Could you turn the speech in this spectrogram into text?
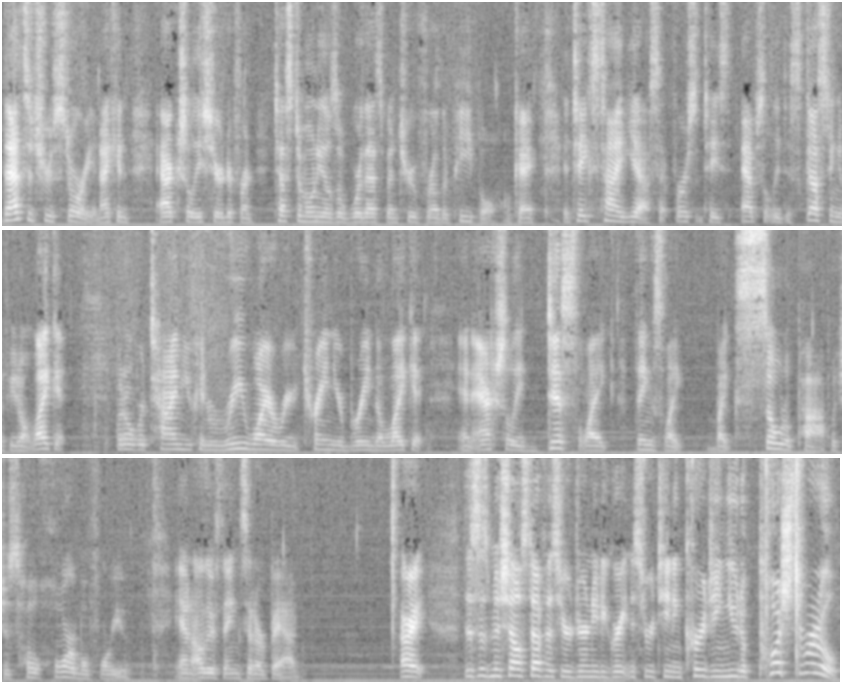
That's a true story and i can actually share different testimonials of where that's been true for other people okay? It takes time yes. At first it tastes absolutely disgusting if you don't like it. But over time you can rewire retrain your brain to like it and actually dislike things like like soda pop which is horrible for you and other things that are bad. All right, this is Michelle Steffes, your Journey to Greatness routine, encouraging you to push through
